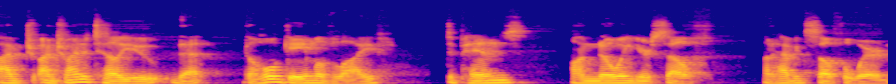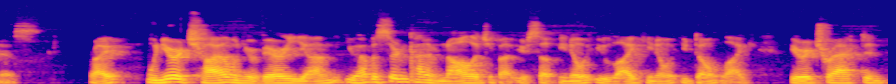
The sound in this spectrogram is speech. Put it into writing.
I'm, tr- I'm trying to tell you that the whole game of life depends on knowing yourself, on having self awareness, right? When you're a child, when you're very young, you have a certain kind of knowledge about yourself. You know what you like, you know what you don't like. You're attracted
